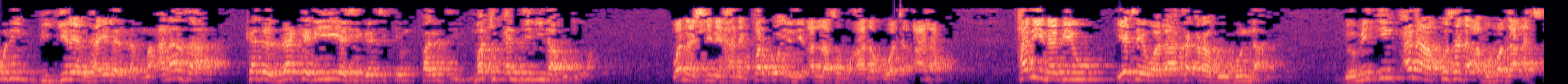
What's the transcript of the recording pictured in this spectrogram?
wurin bigiren hailan nan. Ma'anarsa kada zakari ya shiga cikin farji matukan jini na fitowa. Wannan shine hanin farko inji Allah subhanahu wata'ala hani na biyu ya ce wala taqrabuhunna. Domin in ana kusa da abu fa za a ci.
